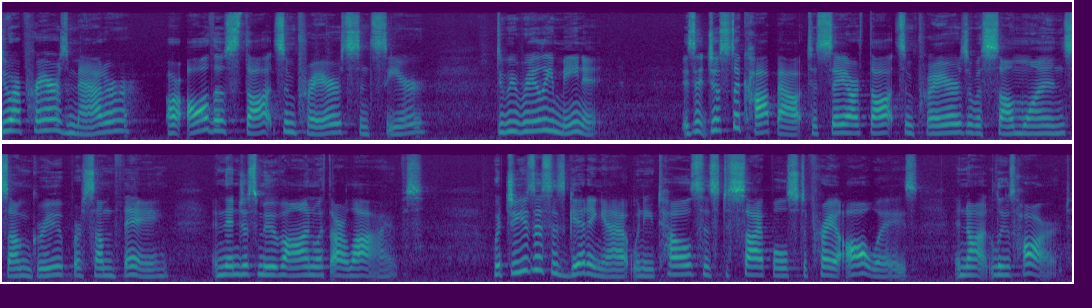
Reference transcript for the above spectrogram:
Do our prayers matter? Are all those thoughts and prayers sincere? Do we really mean it? Is it just a cop out to say our thoughts and prayers are with someone, some group, or something, and then just move on with our lives? What Jesus is getting at when he tells his disciples to pray always and not lose heart.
